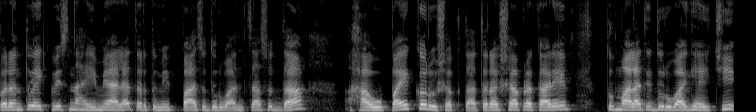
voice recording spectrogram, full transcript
परंतु एकवीस नाही मिळाला तर तुम्ही पाच दुर्वांचा सुद्धा हा उपाय करू शकता. तर अशा प्रकारे तुम्हाला ती दुर्वा घ्यायची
